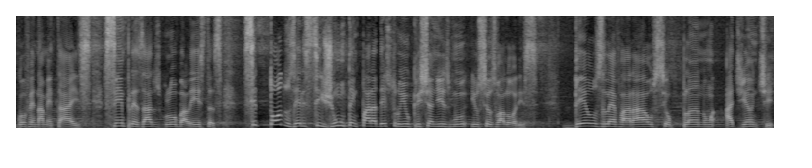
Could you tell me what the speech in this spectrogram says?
governamentais, se empresários globalistas, se todos eles se juntem para destruir o cristianismo e os seus valores, Deus levará o seu plano adiante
